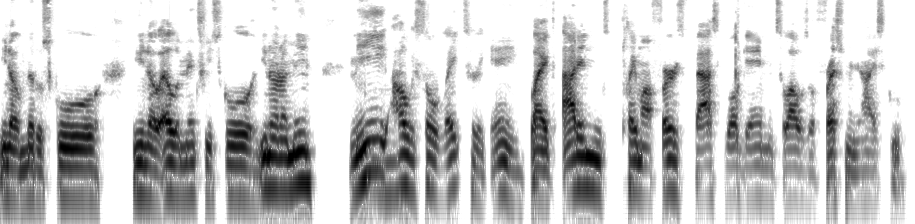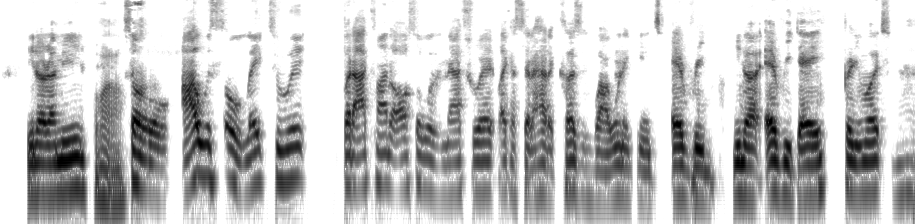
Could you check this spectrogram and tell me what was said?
you know, middle school, you know, elementary school. You know what I mean? Me, mm-hmm. I was so late to the game. Like I didn't play my first basketball game until I was a freshman in high school. You know what I mean? Wow. So I was so late to it, but I kind of also was a natural. Like I said, I had a cousin who I went against every, you know, every day pretty much. Mm-hmm.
